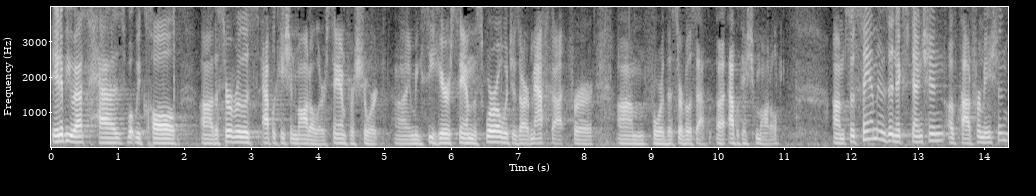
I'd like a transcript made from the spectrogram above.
AWS has what we call uh, the Serverless Application Model, or SAM for short. Uh, and we see here Sam the squirrel, which is our mascot for, um, for the Serverless uh, Application Model. Um, so SAM is an extension of CloudFormation.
